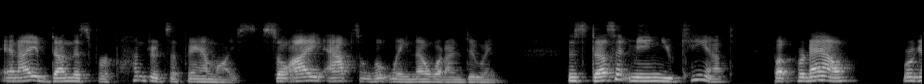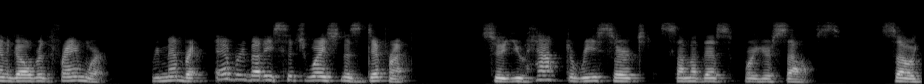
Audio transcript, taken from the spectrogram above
and I have done this for hundreds of families. So I absolutely know what I'm doing. This doesn't mean you can't, but for now, we're going to go over the framework. Remember, everybody's situation is different. So you have to research some of this for yourselves. So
